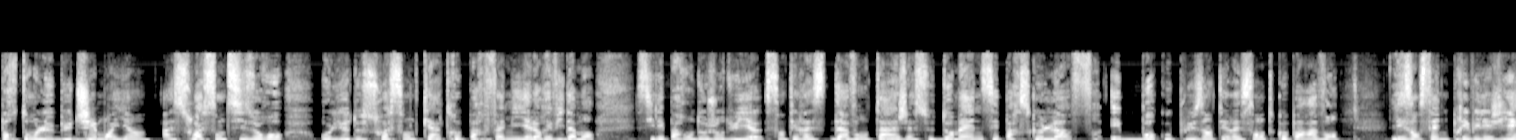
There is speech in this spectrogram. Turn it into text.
portant le budget moyen à 66 euros au lieu de 64 par famille. Alors évidemment, si les parents d'aujourd'hui euh, s'intéressent davantage à ce domaine, c'est parce que l'offre est beaucoup plus intéressante qu'auparavant. Les enseignes privilégiées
